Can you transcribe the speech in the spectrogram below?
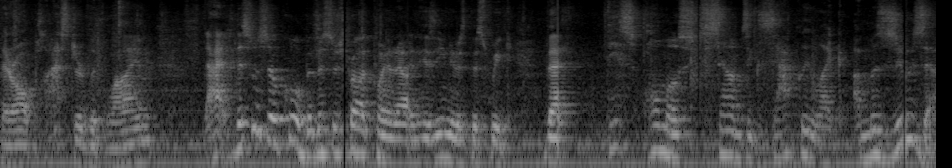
They're all plastered with lime. That this was so cool. But Mr. Sprout pointed out in his e-news this week that this almost sounds exactly like a mezuzah.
